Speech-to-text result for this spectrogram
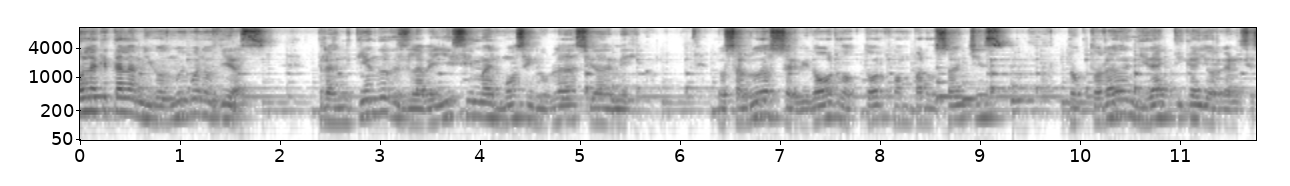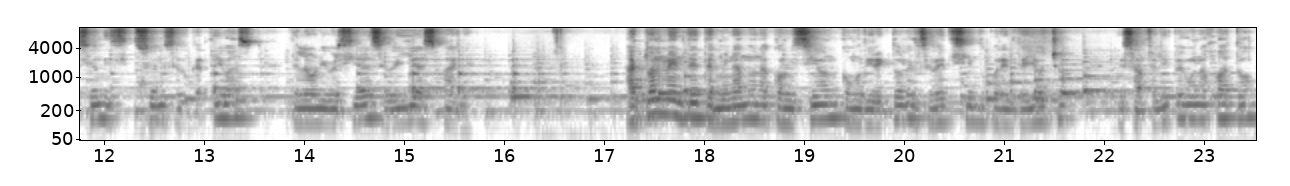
Hola, ¿qué tal amigos? Muy buenos días. Transmitiendo desde la bellísima, hermosa y nublada Ciudad de México. Los saluda su servidor, doctor Juan Pardo Sánchez, doctorado en Didáctica y Organización de Instituciones Educativas de la Universidad de Sevilla, España. Actualmente terminando una comisión como director del CBT 148 de San Felipe, Guanajuato,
